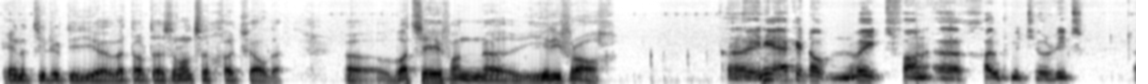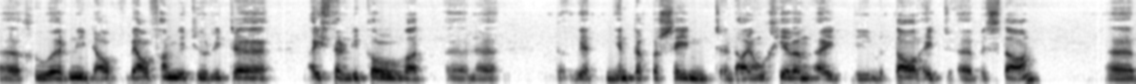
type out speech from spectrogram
en natuurlik die uh, Witwatersrandse goudvelde. Uh wat sê jy van uh, hierdie vraag? Uh nee, ek het nog nooit van 'n uh, goudmeteoriet uh gehoor nie, dalk wel van meteoriete yster nikkel wat uh, 'n uh, weet 90% in daai omgewing uit die metaal uit uh, bestaan. Uh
